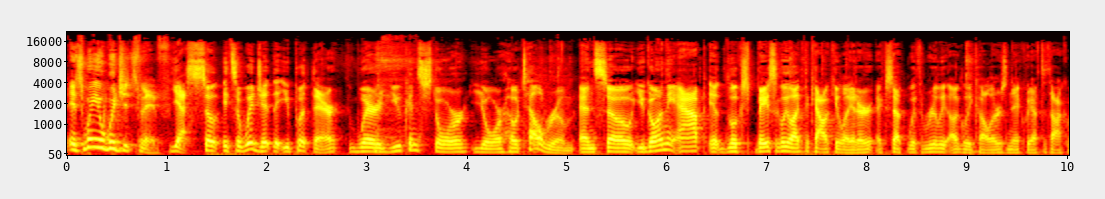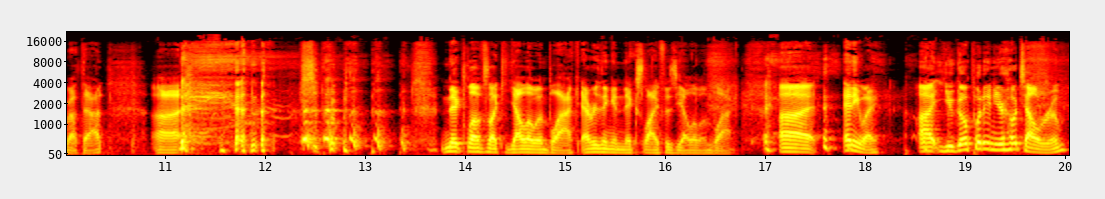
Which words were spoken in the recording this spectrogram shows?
It's where your widgets live. Yes, so it's a widget that you put there where you can store your hotel room. And so you go in the app, it looks basically like the calculator, except with really ugly colors. Nick, we have to talk about that. Uh, Nick loves like yellow and black. Everything in Nick's life is yellow and black. Uh, anyway, uh, you go put in your hotel room.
